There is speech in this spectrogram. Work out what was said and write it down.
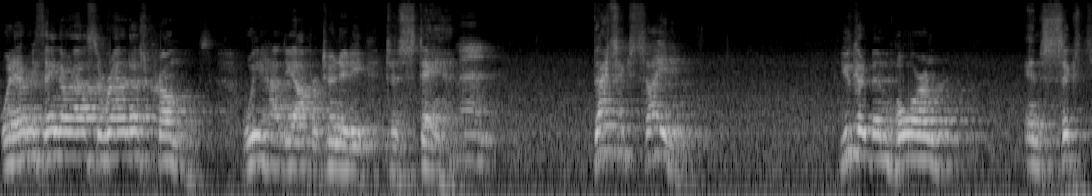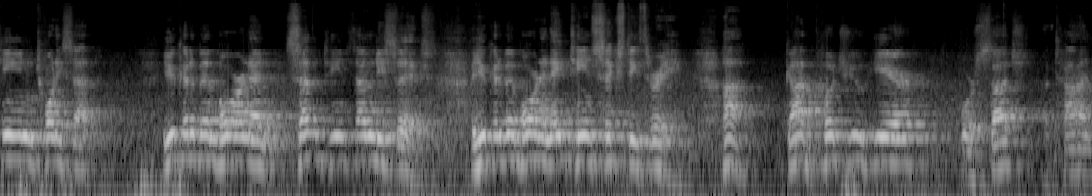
when everything else around us crumbles. We have the opportunity to stand. Amen. That's exciting. You could have been born in 1627. You could have been born in 1776. You could have been born in 1863. Uh, God put you here for such a time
